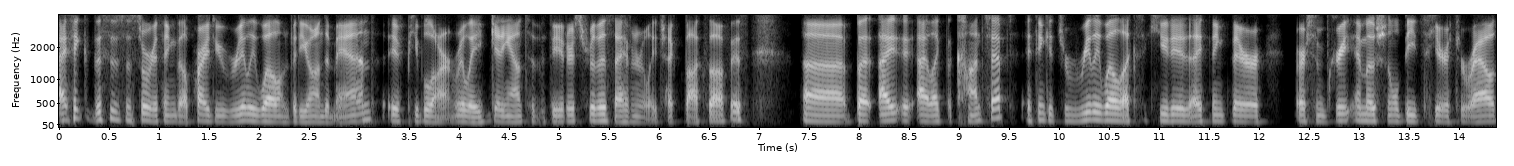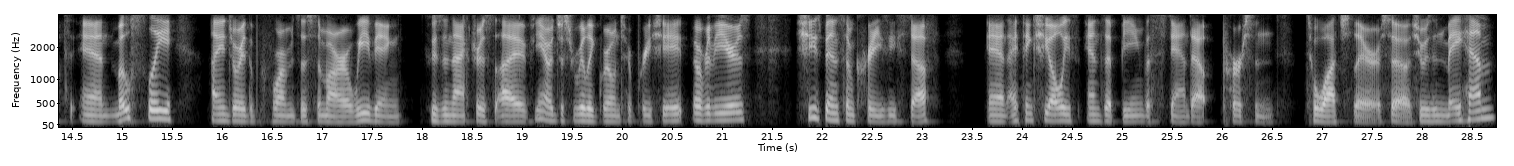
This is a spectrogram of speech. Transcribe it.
I think this is the sort of thing they'll probably do really well on video on demand if people aren't really getting out to the theaters for this. I haven't really checked box office. Uh, but I I like the concept. I think it's really well executed. I think there are some great emotional beats here throughout, and mostly I enjoyed the performance of Samara Weaving, who's an actress I've you know just really grown to appreciate over the years. She's been some crazy stuff, and I think she always ends up being the standout person to watch there. So she was in Mayhem,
